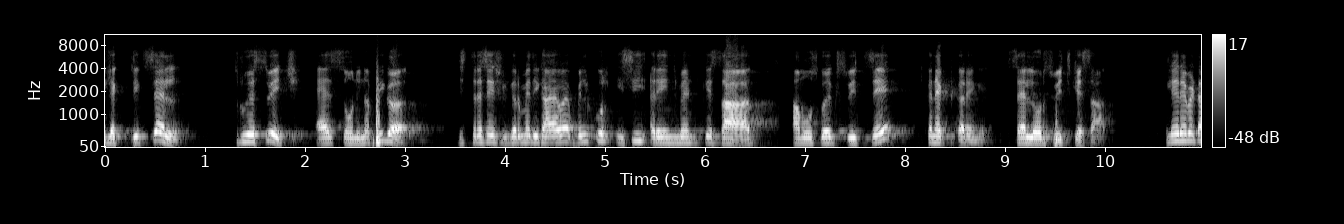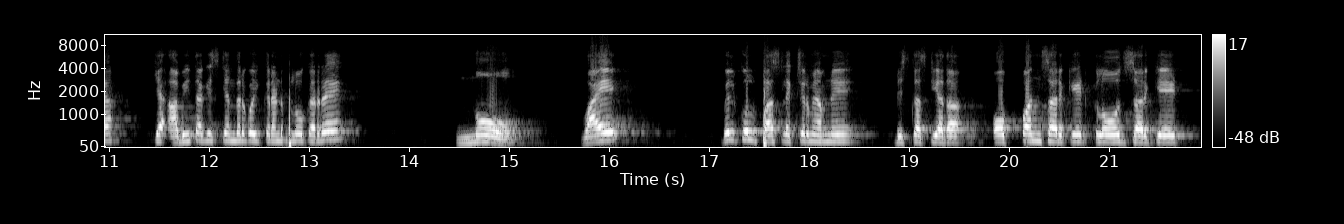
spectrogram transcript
electric cell through a switch, as shown in a figure. जिस तरह से इस फिगर में दिखाया हुआ है, बिल्कुल इसी अरेंजमेंट के साथ हम उसको एक स्विच से कनेक्ट करेंगे सेल और स्विच के साथ। क्लियर है बेटा? क्या अभी तक इसके अंदर कोई करंट फ्लो कर रहे नो वाई बिल्कुल फ़र्स्ट लेक्चर में हमने डिस्कस किया था। ओपन सर्किट क्लोज सर्किट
